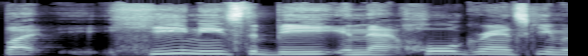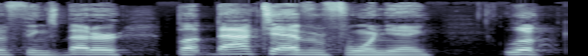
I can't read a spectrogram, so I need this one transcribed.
but he needs to be in that whole grand scheme of things better. But back to Evan Fournier. Look,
